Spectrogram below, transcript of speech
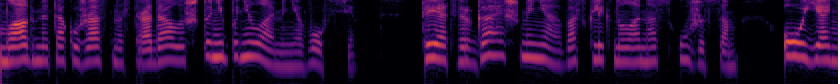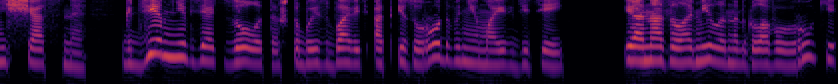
Магна так ужасно страдала, что не поняла меня вовсе. «Ты отвергаешь меня?» — воскликнула она с ужасом. «О, я несчастная! Где мне взять золото, чтобы избавить от изуродования моих детей?» и она заломила над головой руки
